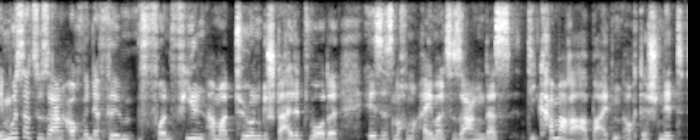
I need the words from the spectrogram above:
Ich muss dazu sagen, auch wenn der Film von vielen Amateuren gestaltet wurde, ist es noch einmal zu sagen, dass die Kameraarbeiten, auch der Schnitt,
